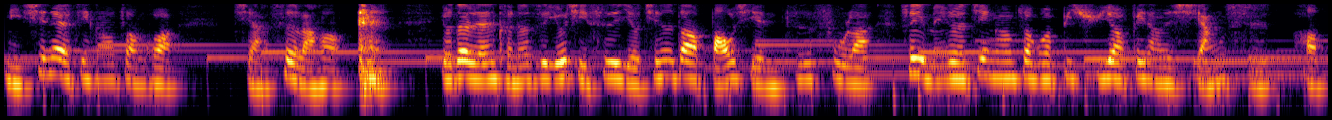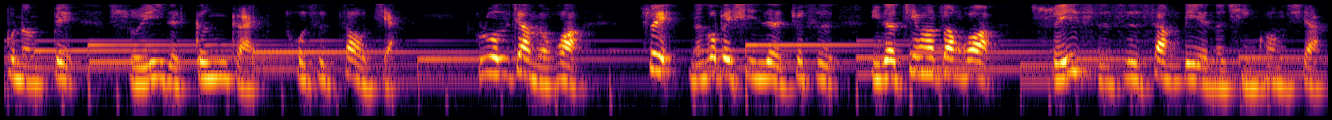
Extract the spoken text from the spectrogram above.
你现在的健康状况，假设了哈，有的人可能是，尤其是有牵涉到保险支付啦，所以每个人健康状况必须要非常的详实，好，不能被随意的更改或是造假。如果是这样的话，最能够被信任就是你的健康状况随时是上链的情况下。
